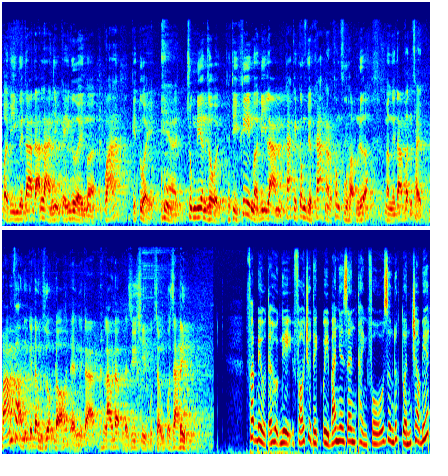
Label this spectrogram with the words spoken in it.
Bởi vì người ta đã là những cái người mà quá cái tuổi trung niên rồi. Thế thì khi mà đi làm các cái công việc khác nào nó không phù hợp nữa, mà người ta vẫn phải bám vào những cái đồng ruộng đó để người ta lao động để duy trì cuộc sống của gia đình. Phát biểu tại hội nghị, Phó Chủ tịch Ủy ban Nhân dân thành phố Dương Đức Tuấn cho biết,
